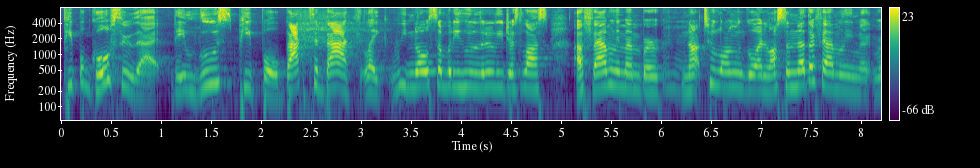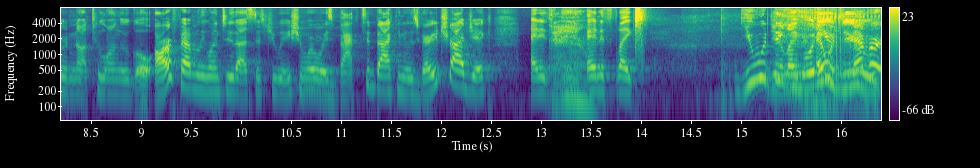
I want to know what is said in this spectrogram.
people go through that. They lose people back to back. Like we know somebody who literally just lost a family member Mm-hmm. not too long ago and lost another family member not too long ago. Our family went through that situation where it was Mm-hmm. back to back and it was very tragic. And it's and it's like you would You're think like, what it would do? never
